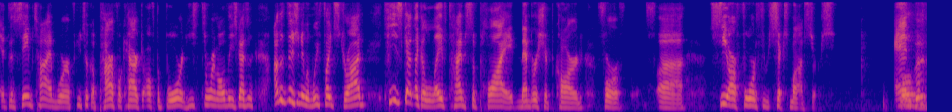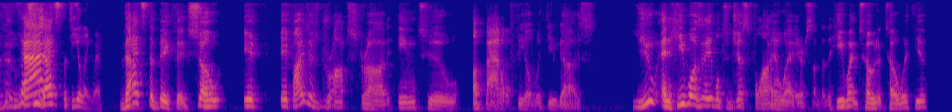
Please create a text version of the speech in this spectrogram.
at the same time, where if you took a powerful character off the board, he's throwing all these guys in. I'm envisioning when we fight Strahd, he's got like a lifetime supply membership card for uh, CR4 through six monsters. And Well, the- the- see, that's, that's- what we're dealing with. That's the big thing. So if if I just drop Strahd into a battlefield with you guys, you and he wasn't able to just fly away or something. He went toe to toe with you.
